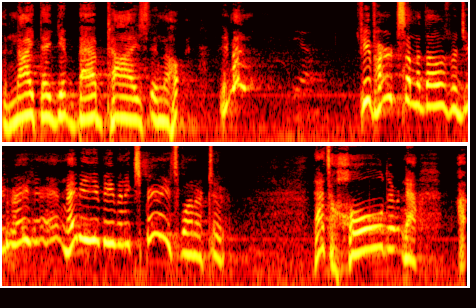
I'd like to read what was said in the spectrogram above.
the night they get baptized in the. Anybody? Yeah. If you've heard some of those, would you raise your hand? Maybe you've even experienced one or two. That's a whole different. Now, I,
